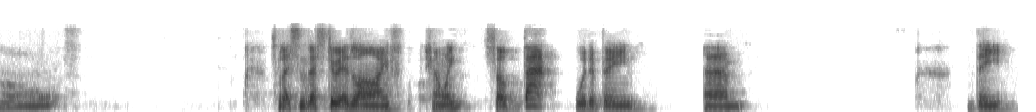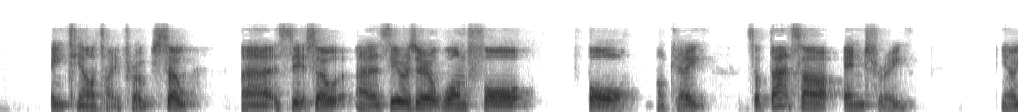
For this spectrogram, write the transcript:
oh, so let's let's do it live, shall we? So that would have been um, the ATR type approach. So uh, so uh, 00144, okay. So that's our entry. You know,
